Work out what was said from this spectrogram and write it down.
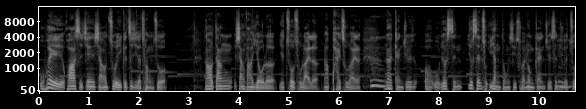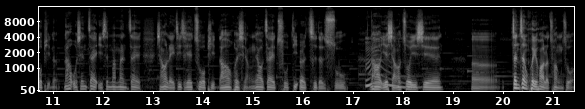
我会花时间想要做一个自己的创作。然后当想法有了，也做出来了，然后拍出来了，嗯，那感觉哦，我又生又生出一样东西出来，那种感觉，生出一个作品了。嗯、然后我现在也是慢慢在想要累积这些作品，然后会想要再出第二次的书，嗯、然后也想要做一些呃真正绘画的创作。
